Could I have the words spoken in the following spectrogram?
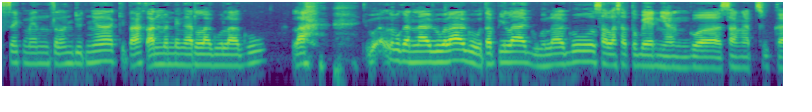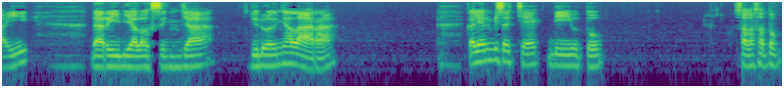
segmen selanjutnya kita akan mendengar lagu-lagu. Lah bukan lagu-lagu tapi lagu lagu salah satu band yang gue sangat sukai dari dialog senja. Judulnya Lara. Kalian bisa cek di YouTube. Salah satu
